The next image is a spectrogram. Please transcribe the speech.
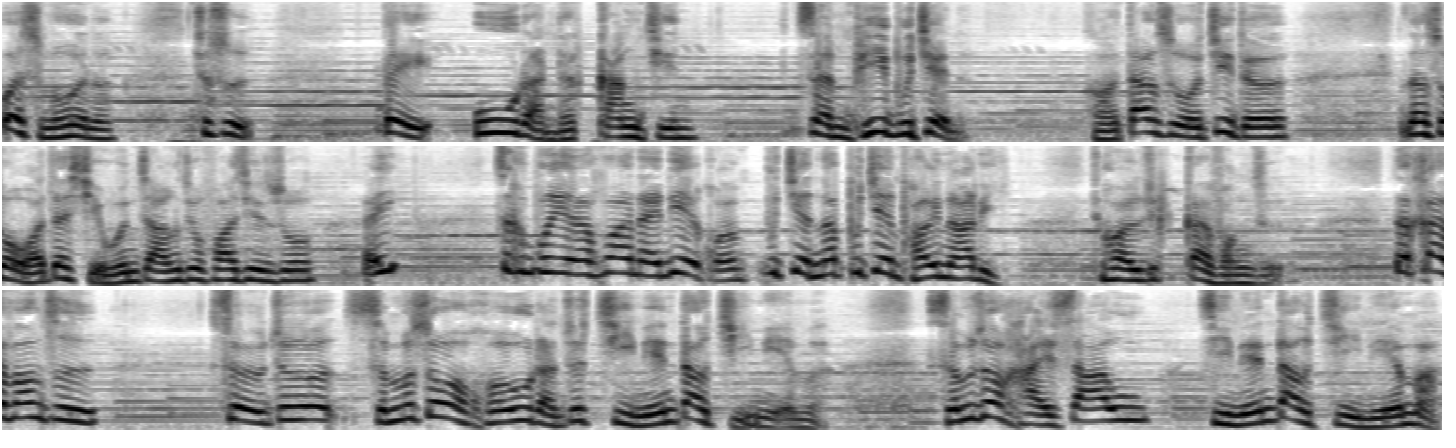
为什么会呢？就是被污染的钢筋整批不见了。啊，当时我记得那时候我还在写文章，就发现说，哎，这个不原来放在列管不见，那不见跑去哪里？就后来去盖房子。那盖房子，所以就说什么时候核污染，就几年到几年嘛。什么时候海沙屋，几年到几年嘛。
